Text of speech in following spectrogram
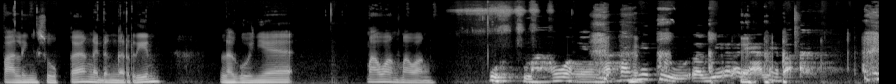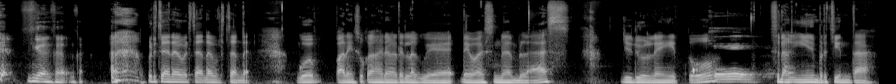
paling suka ngedengerin lagunya Mawang Mawang. uh mawang ya makanya tuh lagunya kan aneh-aneh pak Enggak, enggak, enggak. Bercanda, bercanda, bercanda. Gue paling suka dengerin lagu Dewa 19. Judulnya itu oke sedang ingin bercinta.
